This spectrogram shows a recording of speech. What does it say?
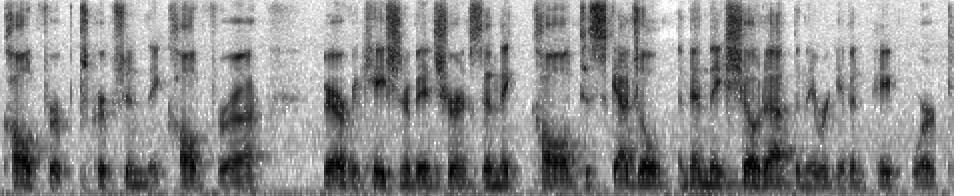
called for a prescription, they called for a verification of insurance, then they called to schedule, and then they showed up and they were given paperwork.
